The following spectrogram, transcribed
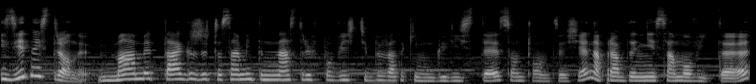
I z jednej strony mamy tak, że czasami ten nastrój w powieści bywa taki mglisty, sączący się, naprawdę niesamowity,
